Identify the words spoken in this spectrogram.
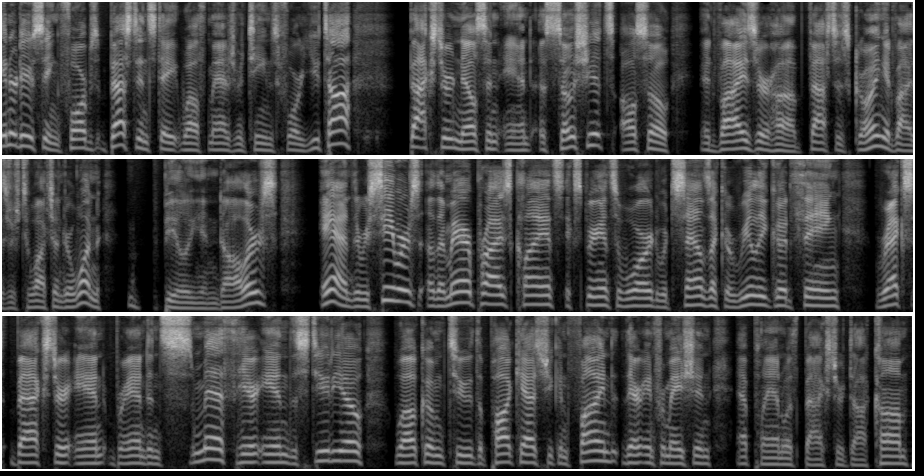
Introducing Forbes Best in State Wealth Management Teams for Utah, Baxter, Nelsen, and Associates. Also, Advisor Hub, fastest growing advisors to watch under $1 billion. And the receivers of the Ameriprise Clients Experience Award, which sounds like a really good thing. Rex Baxter and Brandon Smith here in the studio. Welcome to the podcast. You can find their information at planwithbaxter.com.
